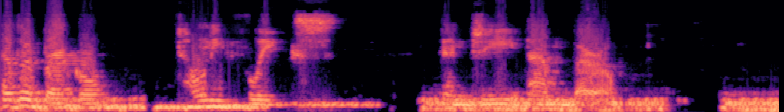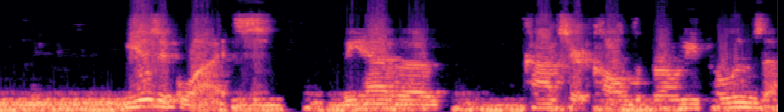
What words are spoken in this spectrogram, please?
Heather Breckel, Tony Fleecs, and G.M. Berrow. Music-wise, we have a concert called the Brony Palooza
